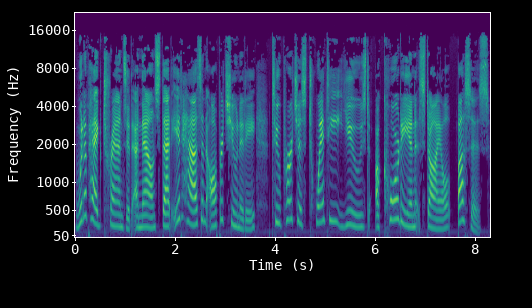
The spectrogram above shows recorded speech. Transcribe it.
Winnipeg Transit announced that it has an opportunity to purchase 20 used accordion style buses.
